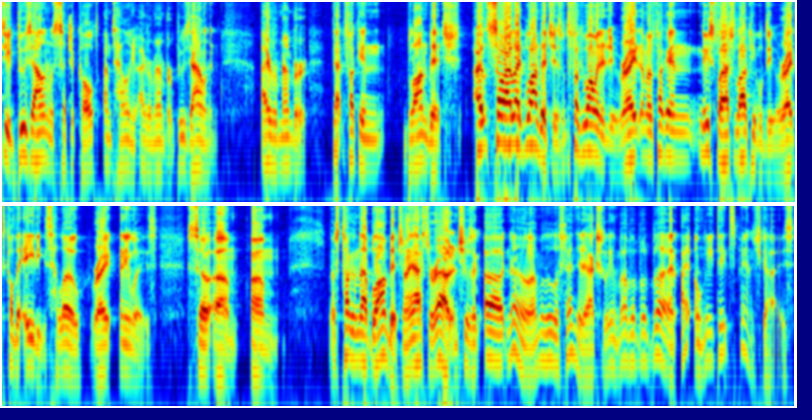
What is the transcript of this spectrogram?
Dude, Booz Allen was such a cult. I'm telling you, I remember Booz Allen. I remember that fucking blonde bitch. I, so I like blonde bitches. What the fuck you want me to do, right? I'm a fucking newsflash. A lot of people do, right? It's called the 80s. Hello, right? Anyways, so um um, I was talking to that blonde bitch, and I asked her out, and she was like, "Uh, no, I'm a little offended actually," and blah blah blah blah. And I only date Spanish guys,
